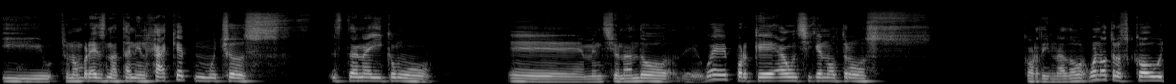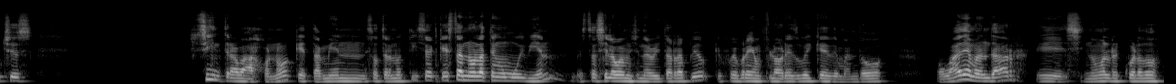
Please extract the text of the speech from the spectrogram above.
Y su nombre es Nathaniel Hackett. Muchos están ahí como eh, mencionando, güey, ¿por qué aún siguen otros coordinadores, bueno, otros coaches? sin trabajo, ¿no? Que también es otra noticia, que esta no la tengo muy bien, esta sí la voy a mencionar ahorita rápido, que fue Brian Flores, güey, que demandó, o va a demandar, eh, si no mal recuerdo,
